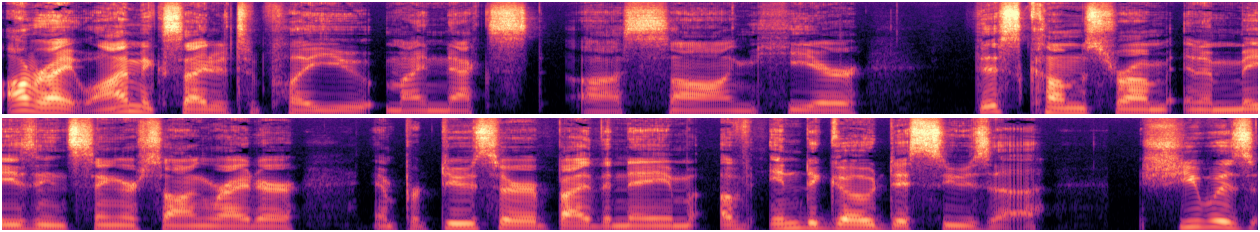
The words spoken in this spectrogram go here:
All right. Well, I'm excited to play you my next uh, song here. This comes from an amazing singer songwriter and producer by the name of Indigo de Souza. She was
